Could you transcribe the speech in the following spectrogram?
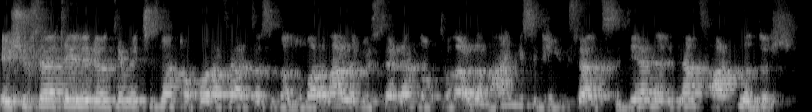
Eş yükselti eğrileri yöntemiyle çizilen topografi haritasında numaralarla gösterilen noktalardan hangisinin yükseltisi diğerlerinden farklıdır?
